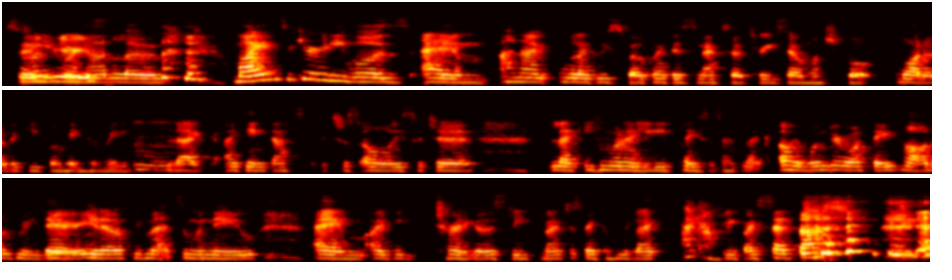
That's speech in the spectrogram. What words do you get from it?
So you were yours? not alone. My insecurity was, um, and I well, like we spoke about this in episode three so much, but what other people think of me. Mm. Like I think that's it's just always such a like even when I leave places, I'd be like, oh, I wonder what they thought of me there. Mm. You know, if you've met someone new, um, I'd be trying to go to sleep and I just wake up and be like, I can't believe I said that,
